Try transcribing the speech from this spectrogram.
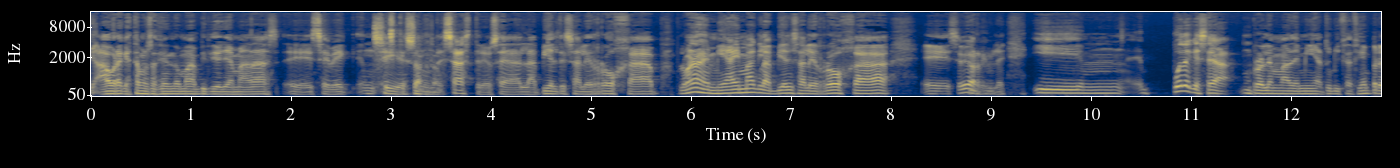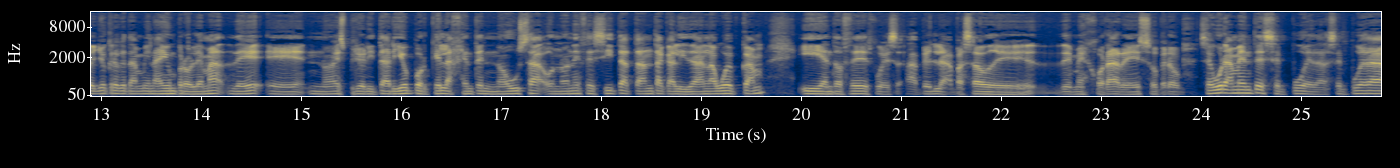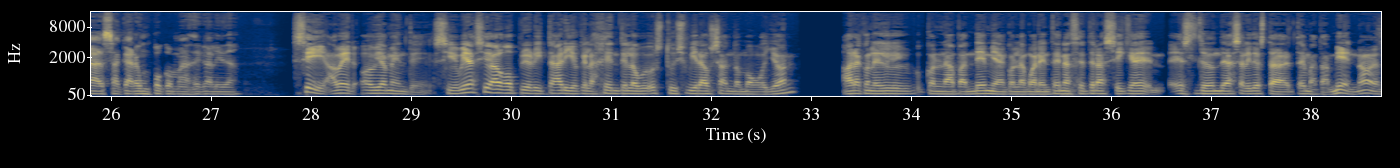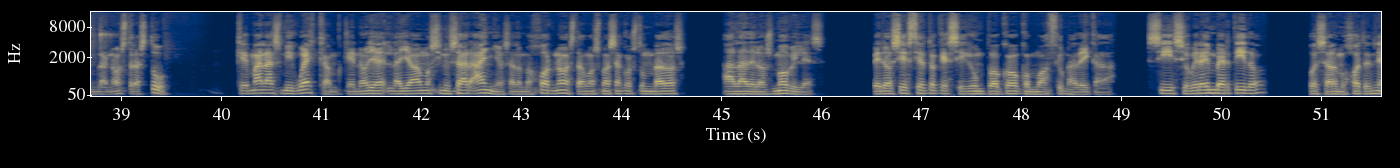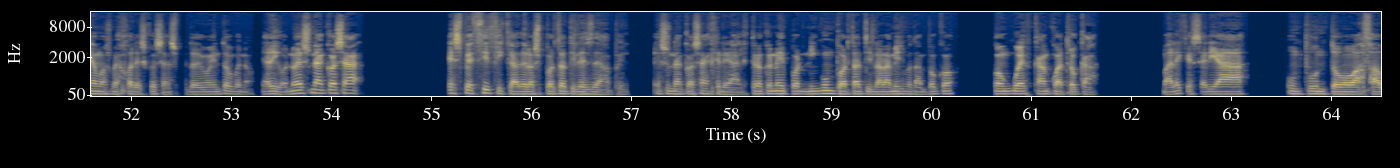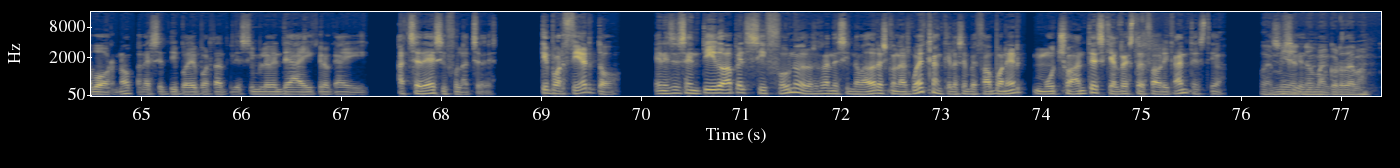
ahora que estamos haciendo más videollamadas, eh, se ve sí, es que son un desastre. O sea, la piel te sale roja. Por lo menos en mi iMac la piel sale roja. Eh, se ve horrible. Y mm, Puede que sea un problema de miniaturización, pero yo creo que también hay un problema de eh, no es prioritario porque la gente no usa o no necesita tanta calidad en la webcam y entonces pues Apple ha pasado de, mejorar eso, pero seguramente se pueda, se pueda sacar un poco más de calidad. Sí, a ver, obviamente, si hubiera sido algo prioritario que la gente lo estuviera usando mogollón, ahora con, el, con la pandemia, con la cuarentena, etcétera, sí que es de donde ha salido este tema también, ¿no? En plan, ostras, tú, qué mala es mi webcam, que no la llevamos sin usar años, a lo mejor no, estamos más acostumbrados a la de los móviles. Pero sí es cierto que sigue un poco como hace una década. Si se hubiera invertido, pues a lo mejor tendríamos mejores cosas. Pero de momento, bueno, ya digo, no es una cosa específica de los portátiles de Apple. Es una cosa en general. Creo que no hay por ningún portátil ahora mismo tampoco con webcam 4K, ¿vale? Que sería un punto a favor, ¿no? Para ese tipo de portátiles. Simplemente hay, creo que hay HDs y Full HDs. Que por cierto, en ese sentido, Apple sí fue uno de los grandes innovadores con las webcam, que las empezó a poner mucho antes que el resto de fabricantes, tío. Pues mira, no me acordaba.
